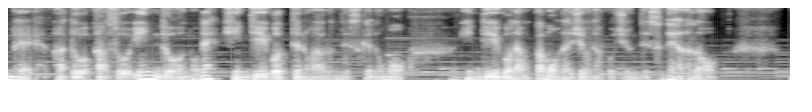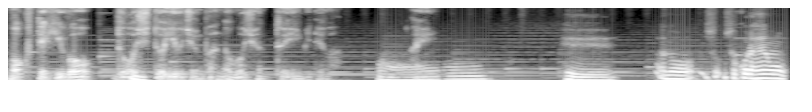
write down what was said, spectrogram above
うん、えー、あと、あ、そう、インドのね、ヒンディー語っていうのがあるんですけども、ヒンディー語なんかも同じような語順ですね。あの、目的語、動詞という順番の語順という意味では。うん、はい。へえ。あの、そ、そこら辺を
